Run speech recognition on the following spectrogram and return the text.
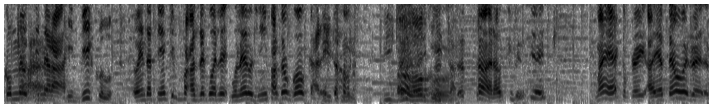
Como meu time era ridículo, eu ainda tinha que fazer gole- goleiro linho e fazer o gol, cara. Então, sim. E louco. Não, era o suficiente. Mas é, aí até hoje, é,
